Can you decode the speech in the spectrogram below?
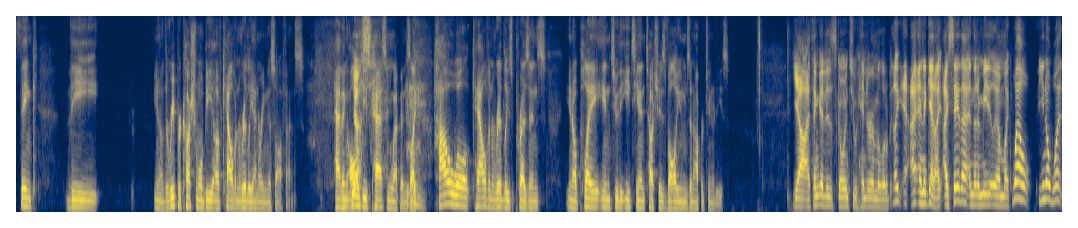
think the you know the repercussion will be of Calvin Ridley entering this offense, having all yes. of these passing weapons. Like, how will Calvin Ridley's presence, you know, play into the ETN touches, volumes, and opportunities? Yeah, I think it is going to hinder him a little bit. Like, I, and again, I, I, say that, and then immediately I'm like, well, you know what?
